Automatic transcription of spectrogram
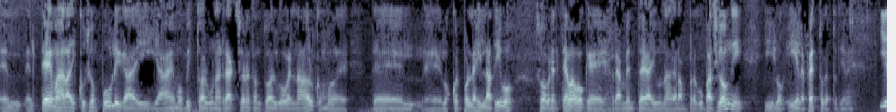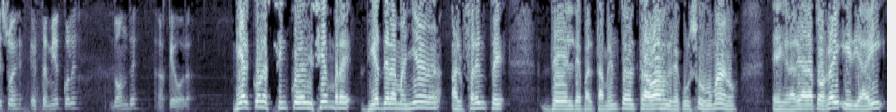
el- el- tema a la discusión pública y ya hemos visto algunas reacciones tanto del gobernador como de, de, eh, los cuerpos legislativos sobre el tema porque realmente hay una gran preocupación y, y, lo, y el efecto que esto tiene. ¿Y eso es este miércoles? ¿Dónde? ¿A qué hora? Miércoles 5 de diciembre, 10 de la mañana, al frente del Departamento del Trabajo y Recursos Humanos en el área de Atorrey y de ahí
